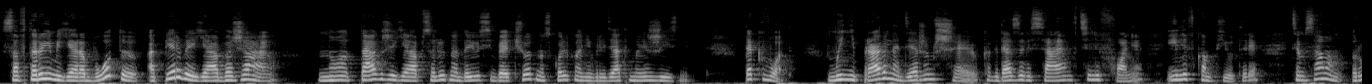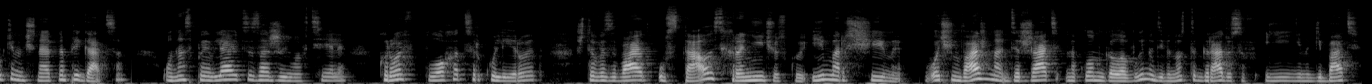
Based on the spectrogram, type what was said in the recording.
Со вторыми я работаю, а первые я обожаю. Но также я абсолютно даю себе отчет, насколько они вредят моей жизни. Так вот, мы неправильно держим шею, когда зависаем в телефоне или в компьютере. Тем самым руки начинают напрягаться, у нас появляются зажимы в теле, кровь плохо циркулирует, что вызывает усталость хроническую и морщины. Очень важно держать наклон головы на 90 градусов и не нагибать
